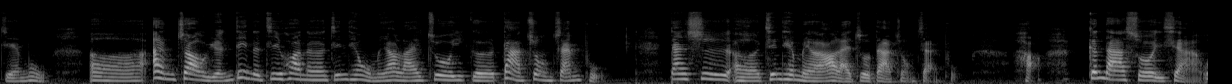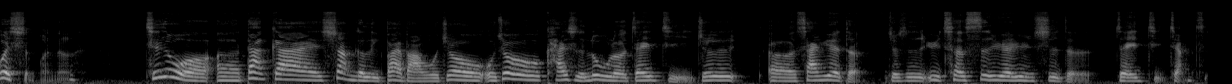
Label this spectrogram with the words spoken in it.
节目，呃，按照原定的计划呢，今天我们要来做一个大众占卜，但是呃，今天没有要来做大众占卜。好，跟大家说一下为什么呢？其实我呃，大概上个礼拜吧，我就我就开始录了这一集，就是呃三月的，就是预测四月运势的这一集这样子。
